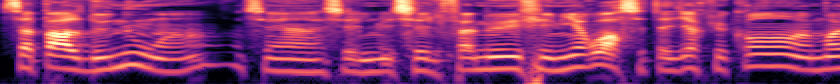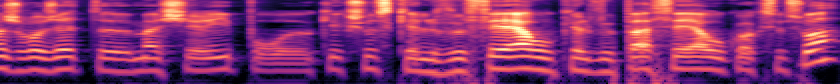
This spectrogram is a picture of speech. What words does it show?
ça parle de nous. Hein. C'est le, fameux effet miroir, c'est-à-dire que quand euh, moi je rejette euh, ma chérie pour quelque chose qu'elle veut faire ou qu'elle veut pas faire ou quoi que ce soit,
